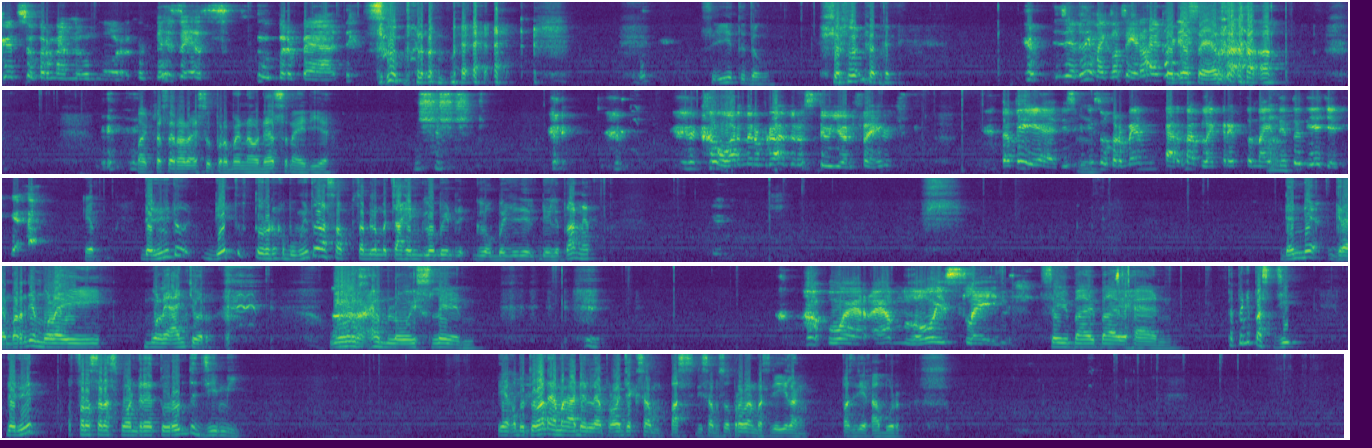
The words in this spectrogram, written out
Good Superman humor. This is super bad. Super bad. si itu dong. Siapa namanya? Siapa sih Michael Cera ya kan? Michael Cera. Michael Cera Superman now that's an idea. Warner Brothers do your thing. Tapi ya di sini Superman karena Black Kryptonite itu dia jadi jahat. Yep. Dan ini tuh dia tuh turun ke bumi tuh asal sambil mecahin globe globe di daily planet. Dan dia grammarnya mulai mulai hancur. Where am Lois Lane? Where am Lois Lane? Say bye bye Han. Tapi ini pas Ji dan ini first responder turun tuh Jimmy. Ya kebetulan emang ada lab project sam pas di sama Superman pas dia hilang, pas dia kabur.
